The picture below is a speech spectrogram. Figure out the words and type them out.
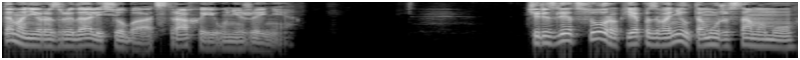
Там они разрыдались оба от страха и унижения. Через лет сорок я позвонил тому же самому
